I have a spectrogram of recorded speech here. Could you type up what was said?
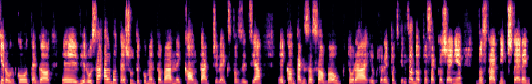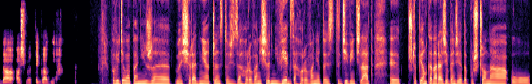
kierunku tego y, wirusa, albo też udokumentowany kontakt, czyli ekspozycja, y, kontakt z osobą, która, której potwierdzono to zakorzenie w ostatnich 4 do 8 tygodniach. Powiedziała Pani, że średnia częstość zachorowania, średni wiek zachorowania to jest 9 lat. Y, szczepionka na razie będzie dopuszczona u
